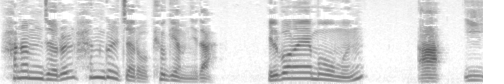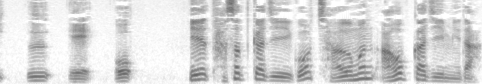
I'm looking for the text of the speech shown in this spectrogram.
한음절을 한 글자로 표기합니다. 일본어의 모음은 아, 이, 으, 에, 오,의 다섯 가지이고 자음은 아홉 가지입니다.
